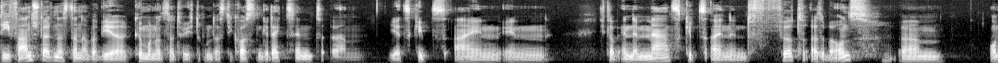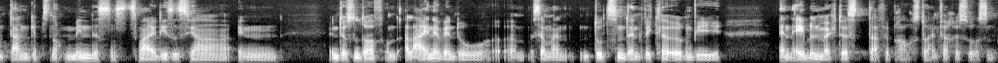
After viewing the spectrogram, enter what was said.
Die veranstalten das dann, aber wir kümmern uns natürlich darum, dass die Kosten gedeckt sind. Ähm, jetzt gibt es ein in, ich glaube Ende März gibt es einen in Fürth, also bei uns. Ähm, und dann gibt es noch mindestens zwei dieses Jahr in, in Düsseldorf. Und alleine, wenn du, ähm, ist ja mal ein Dutzend Entwickler irgendwie enablen möchtest, dafür brauchst du einfach Ressourcen.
